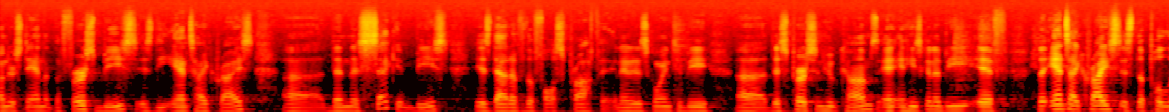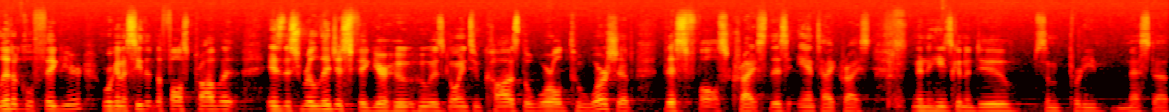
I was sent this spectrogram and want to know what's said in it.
understand that the first beast is the Antichrist, uh, then the second beast is that of the false prophet. And it is going to be uh, this person who comes, and, and he's going to be, if the Antichrist is the political figure. We're going to see that the false prophet is this religious figure who, who is going to cause the world to worship this false Christ, this Antichrist. And he's going to do some pretty messed up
